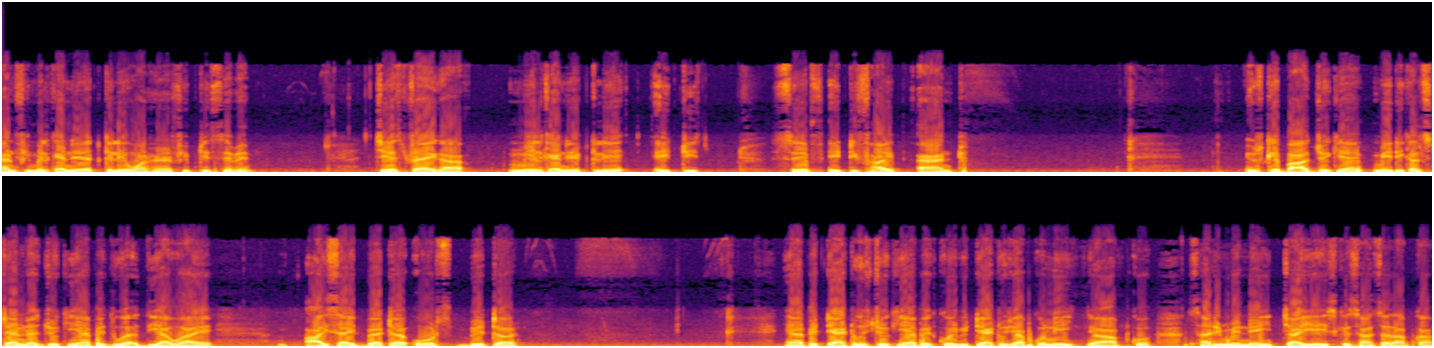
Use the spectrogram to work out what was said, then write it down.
एंड फीमेल कैंडिडेट के लिए 157 चेस्ट रहेगा मेल कैंडिडेट के लिए 80 से 85 एंड उसके बाद जो कि है मेडिकल स्टैंडर्ड जो कि यहाँ पे दिया हुआ है eye side better oats better यहाँ पे टैटूज जो कि यहाँ पे कोई भी टैटूज आपको नहीं आपको शरीर में नहीं चाहिए इसके साथ साथ आपका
